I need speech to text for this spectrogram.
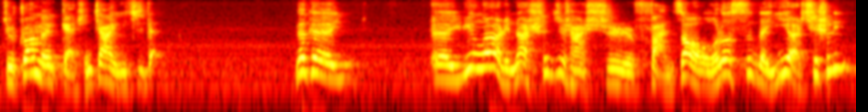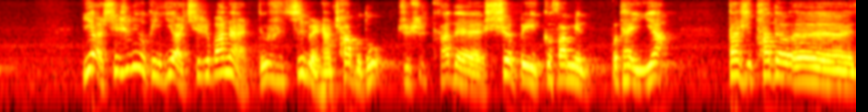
就专门改成加油机的。那个呃，运二零呢，实际上是仿造俄罗斯的伊尔七十六。伊尔七十六跟伊尔七十八呢，都是基本上差不多，只是它的设备各方面不太一样，但是它的呃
